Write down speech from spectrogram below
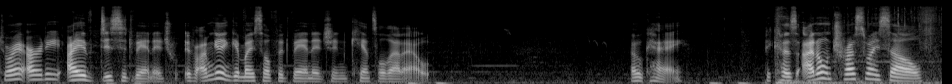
Do I already I have disadvantage. If I'm gonna give myself advantage and cancel that out. Okay. Because I don't trust myself.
